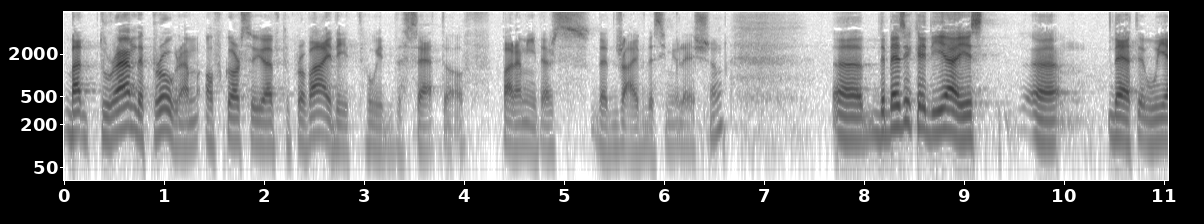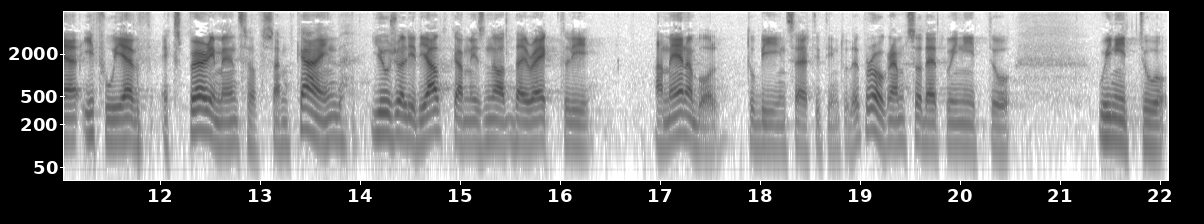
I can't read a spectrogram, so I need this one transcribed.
but to run the program, of course, you have to provide it with the set of parameters that drive the simulation. Uh, the basic idea is uh, that we have, if we have experiments of some kind, usually the outcome is not directly amenable to be inserted into the program, so that we need to, we need to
